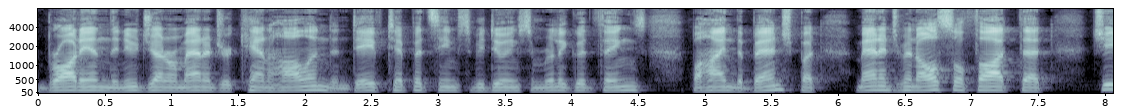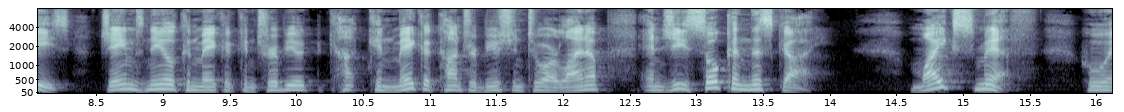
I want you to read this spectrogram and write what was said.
brought in the new general manager, Ken Holland, and Dave Tippett seems to be doing some really good things behind the bench. But management also thought that geez, James Neal can make a contribute can make a contribution to our lineup, and geez, so can this guy, Mike Smith, who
